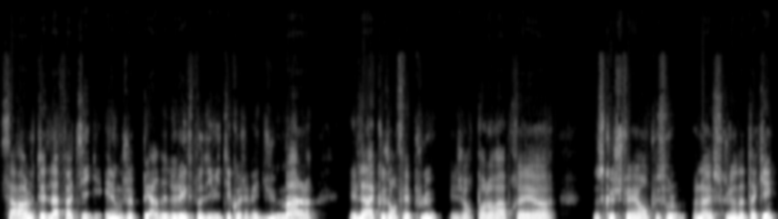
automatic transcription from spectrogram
ça rajoutait de la fatigue et donc je perdais de l'explosivité. Quoi, j'avais du mal. Et là que j'en fais plus, et j'en reparlerai après euh, de ce que je fais en plus là ce que je viens d'attaquer.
